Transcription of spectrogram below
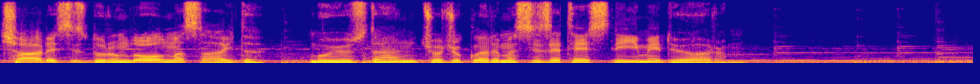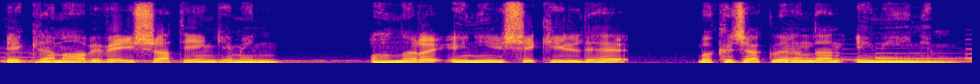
çaresiz durumda olmasaydı. Bu yüzden çocuklarımı size teslim ediyorum. Ekrem abi ve İşrat yengemin onlara en iyi şekilde bakacaklarından eminim.''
